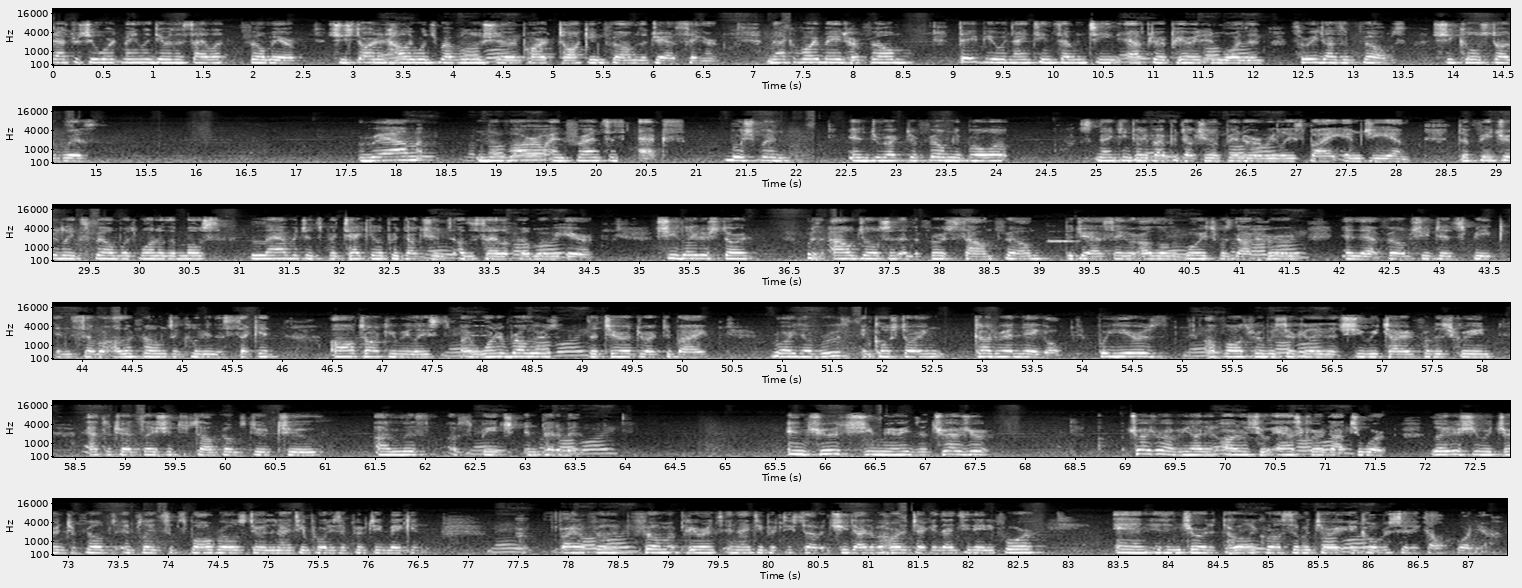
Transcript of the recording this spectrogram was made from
actress who worked mainly during the silent film era. She starred in Hollywood's revolutionary part talking film The Jazz Singer. McAvoy made her film debut in 1917 after appearing in more than three dozen films. She co-starred with Ramon Novarro and Francis X. Bushman and director film Niblo 1925 production of Ben Hur released by MGM. The feature-length film was one of the most lavish and spectacular productions of the silent film movie era. She later starred with Al Jolson in the first sound film, The Jazz Singer. Although the voice was not heard in that film, she did speak in several other films, including the second All Talkie released by Warner Brothers, The Terror directed by Roy Del Ruth, and co-starring Conrad Nagel. For years, a false rumor circulated that she retired from the screen after translation to sound films due to a lisp of speech impediment. In truth, she married the treasurer, treasurer of United Artists who asked her not to work. Later, she returned to films and played some small roles during the 1940s and 50s, making her final film, film appearance in 1957. She died of a heart attack in 1984 and is interred at the Holy Cross Cemetery in Culver City, California.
